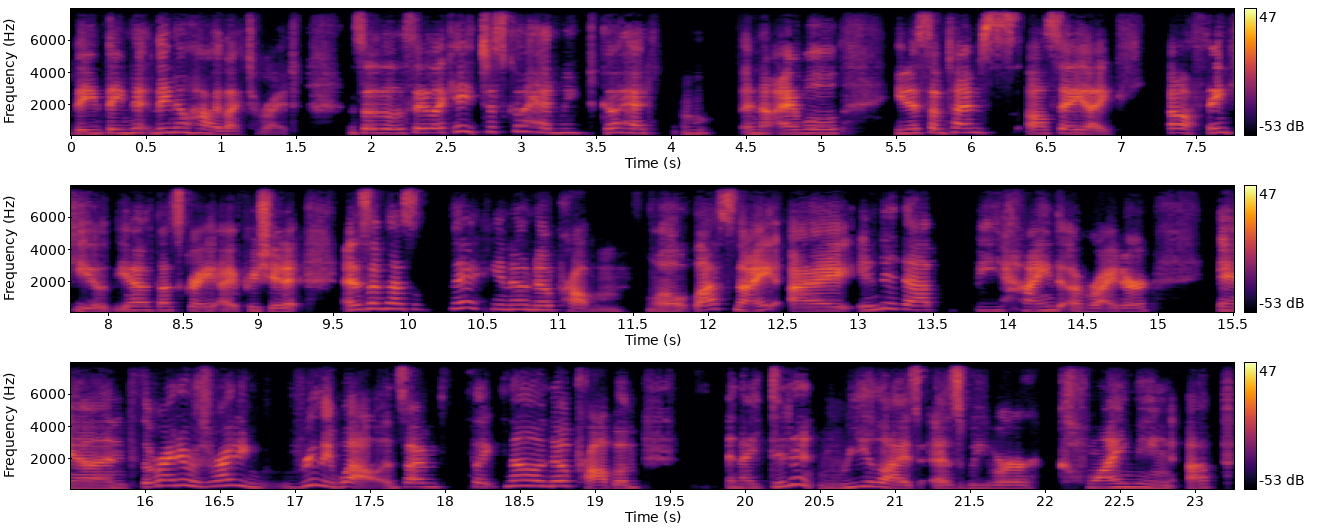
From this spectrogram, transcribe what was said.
they they know, they know how I like to ride," and so they'll say like, "Hey, just go ahead, me, go ahead," um, and I will, you know, sometimes I'll say like, "Oh, thank you, yeah, that's great, I appreciate it," and sometimes, hey, you know, no problem. Well, last night I ended up behind a rider and the writer was writing really well. And so i'm like no no problem. And i didn't realize as we were climbing up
